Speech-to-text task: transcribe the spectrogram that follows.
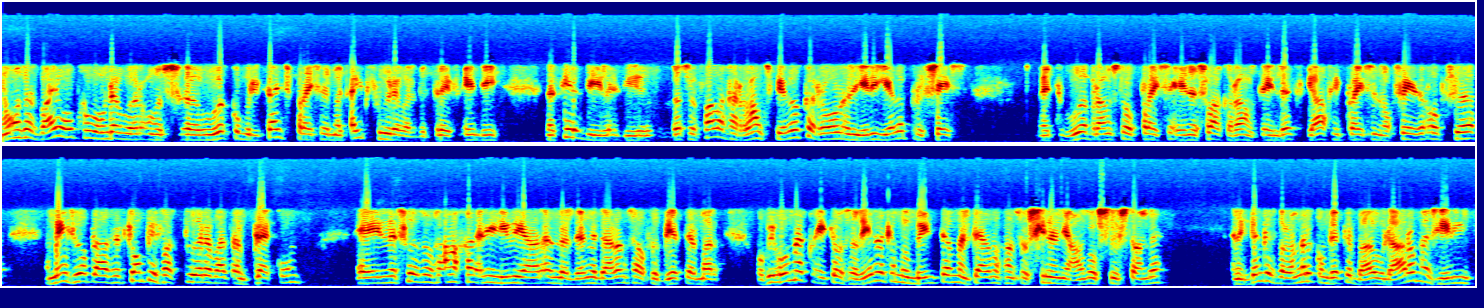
Nou ons is baie opgewonde oor ons uh, hoë kommoditeitspryse met uitvoere wat betref en die natuurlik die die wisselvallige rand speel ook 'n rol in hierdie hele proses met hoë brandstofpryse en 'n swak rand en dit jaag die pryse nog verder op so. Mense hoop daar's 'n klompie faktore wat in plek kom En soos ons aangaan in die nuwe jaar en dat dinge daarom sal verbeter, maar op die oomblik het ons 'n redelike momentum in terme van so sien in die handelstoestande. En ek dink dit is belangrik om dit te behou. Daarom is hierdie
